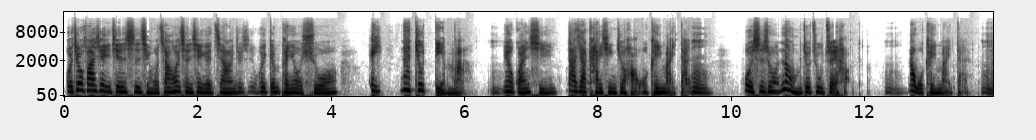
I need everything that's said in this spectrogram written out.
我就发现一件事情，我常常会呈现一个这样，就是会跟朋友说：“哎、欸，那就点嘛，嗯，没有关系，大家开心就好，我可以买单。”嗯，或者是说：“那我们就住最好的。”嗯，那我可以买单。嗯，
